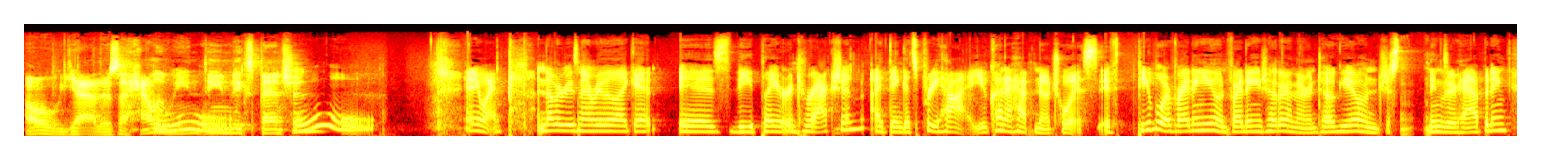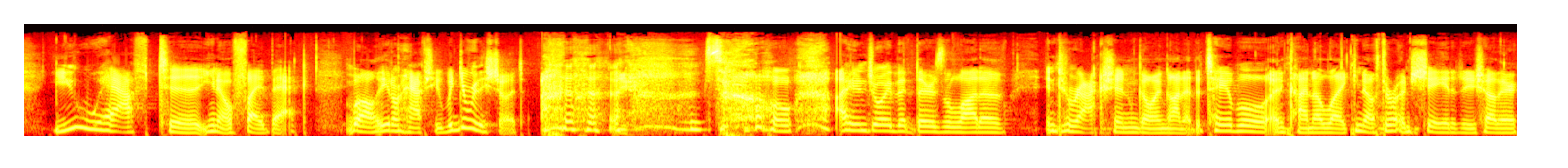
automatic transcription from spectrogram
oh yeah, there's a Halloween themed expansion. Ooh. Anyway, another reason I really like it is the player interaction. I think it's pretty high. You kind of have no choice. If people are fighting you and fighting each other and they're in Tokyo and just things are happening, you have to, you know, fight back. Well, you don't have to, but you really should. So I enjoy that there's a lot of interaction going on at the table and kind of like, you know, throwing shade at each other.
